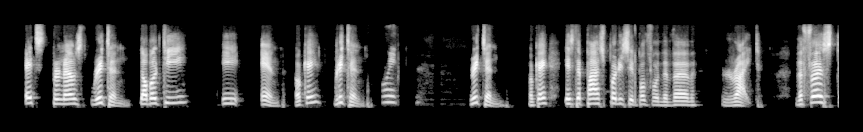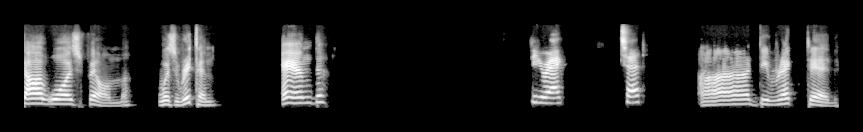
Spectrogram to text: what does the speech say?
It's pronounced written, double T E N, okay? Written. writ- written, okay, is the past participle for the verb write. The first Star Wars film was written and directed, uh, directed.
